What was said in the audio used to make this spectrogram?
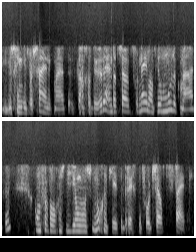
misschien niet waarschijnlijk, maar het, het, kan gebeuren. En dat zou het voor Nederland heel moeilijk maken om vervolgens die jongens nog een keer te berechten voor hetzelfde feit.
